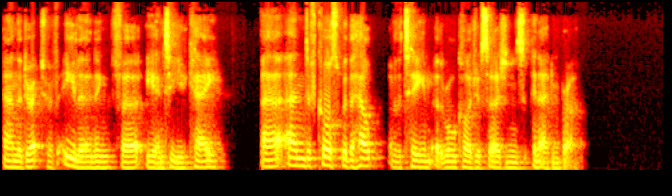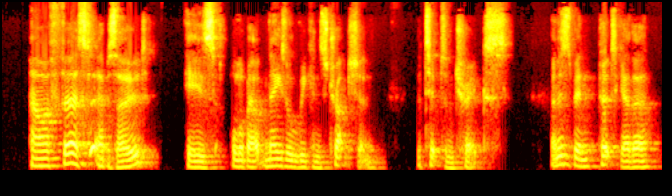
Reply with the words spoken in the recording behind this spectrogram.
and the director of e-learning for ENT UK, uh, and of course with the help of the team at the Royal College of Surgeons in Edinburgh. Our first episode is all about nasal reconstruction, the tips and tricks. And this has been put together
